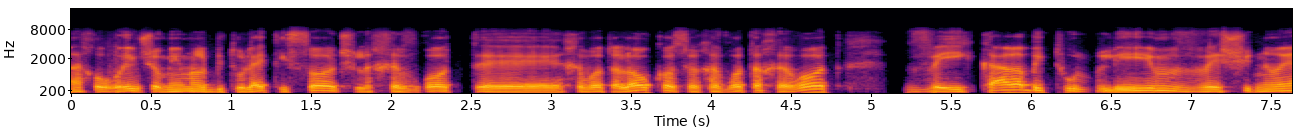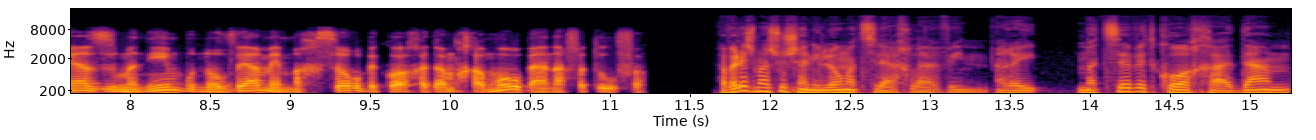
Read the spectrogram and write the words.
אנחנו רואים, שומעים על ביטולי טיסות של חברות, חברות הלואו-קוסט וחברות אחרות, ועיקר הביטולים ושינוי הזמנים הוא נובע ממחסור בכוח אדם חמור בענף התעופה. אבל יש משהו שאני לא מצליח להבין. הרי מצבת כוח האדם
